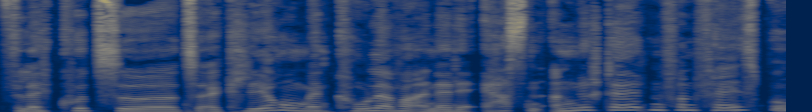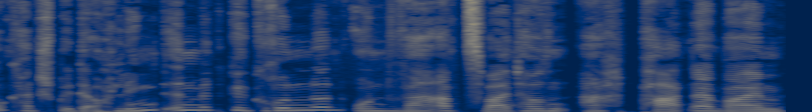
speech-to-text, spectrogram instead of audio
Vielleicht kurz zur, zur Erklärung. Matt Kohler war einer der ersten Angestellten von Facebook, hat später auch LinkedIn mitgegründet und war ab 2008 Partner beim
